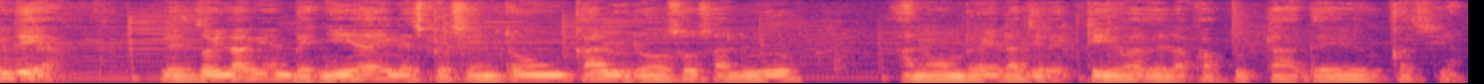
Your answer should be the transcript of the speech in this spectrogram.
Buen día, les doy la bienvenida y les presento un caluroso saludo a nombre de las directivas de la Facultad de Educación.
